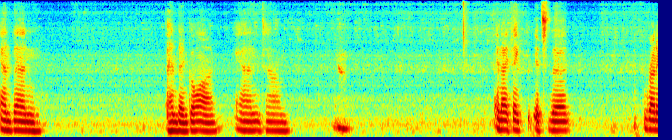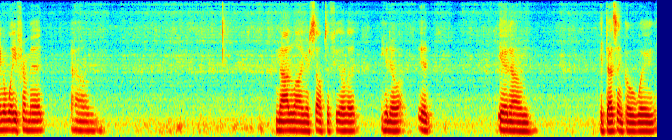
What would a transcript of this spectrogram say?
and then and then go on, and um, yeah. and I think it's the running away from it. Um, not allowing yourself to feel it, you know, it it um, it doesn't go away,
